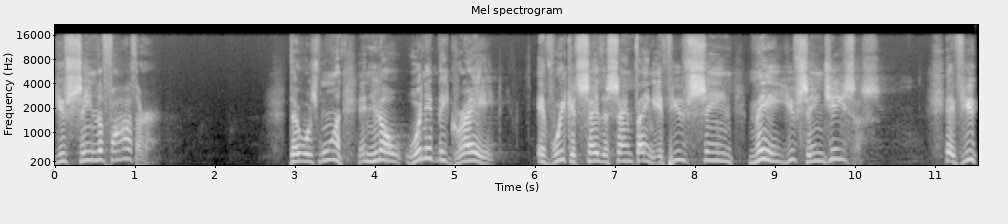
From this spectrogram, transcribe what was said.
you've seen the Father. There was one. And you know, wouldn't it be great if we could say the same thing, if you've seen me, you've seen Jesus. If you,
